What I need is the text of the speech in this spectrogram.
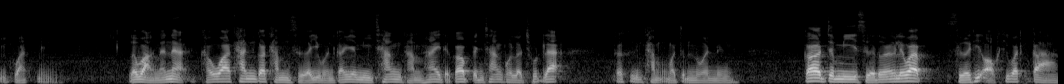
อีกวัดหนึ่งระหว่างนั้นน่ะเขาว่าท่านก็ทำเสืออยู่เหมือนกันยังมีช่างทำให้ แต่ก็เป็นช่างคนละชุดละก็คือทำออกมาจำนวนหนึ่ง ก็จะมีเสือตัวนั้นเรียกว่าเสือที่ออกที่วัดกลาง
